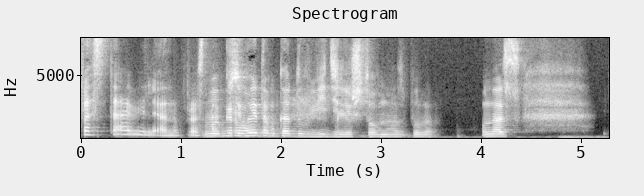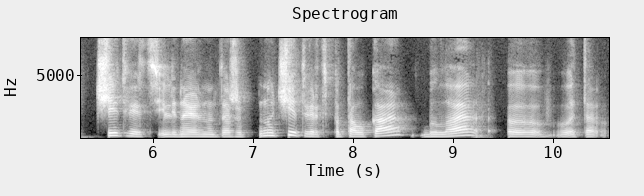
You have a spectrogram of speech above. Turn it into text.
поставили? Она просто Вы в огромная. этом году видели, что у нас было. У нас четверть или, наверное, даже, ну, четверть потолка была э, это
